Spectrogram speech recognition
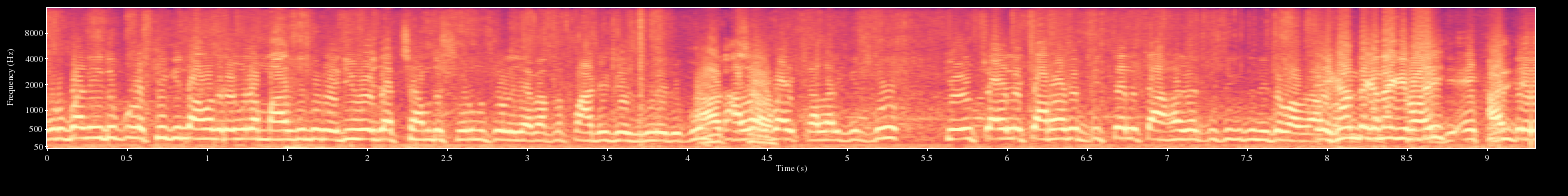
কুরবানি ঈদ উপলক্ষে কিন্তু আমাদের এগুলো মাল কিন্তু রেডি হয়ে যাচ্ছে আমাদের শোরুমে চলে যাবে আপনার পার্টি ড্রেসগুলো এরকম। কালার বাই কালার কিন্তু কেউ চাইলে চার হাজার পিস চাইলে চার হাজার পিস কিন্তু নিতে পারবে। এখান থেকে নাকি ভাই? এখান থেকে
